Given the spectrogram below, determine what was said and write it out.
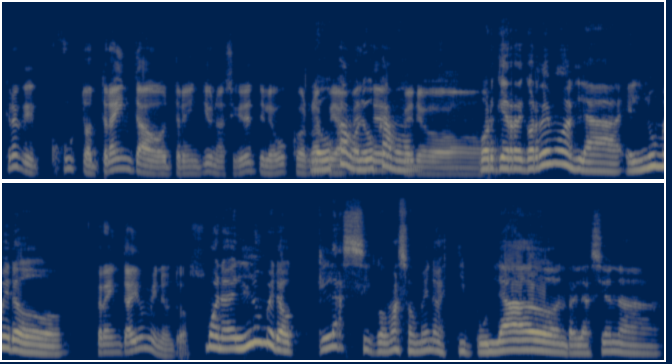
Creo que justo 30 o 31, si querés te lo busco rápidamente. Lo buscamos, lo buscamos. Pero... Porque recordemos la, el número... 31 minutos. Bueno, el número clásico más o menos estipulado en relación a,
